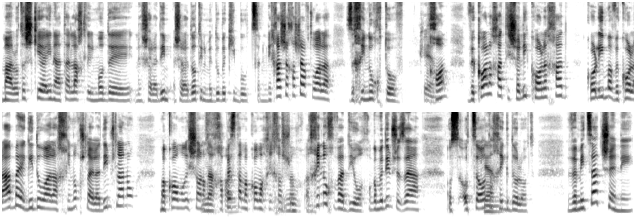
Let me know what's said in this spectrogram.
מה, לא תשקיע, הנה, את הלכת ללמוד, אה, שילדים, שילדות ילמדו בקיבוץ. אני מניחה שחשבת, וואלה, זה חינוך טוב, כן. נכון? וכל אחד, תשאלי כל אחד, כל אימא וכל אבא יגידו, וואלה, החינוך של הילדים שלנו, מקום ראשון, אנחנו נכון. נחפש את המקום הכי חשוב. נכון. החינוך והדיור, אנחנו גם יודעים שזה ההוצאות כן. הכי גדולות. ומצד שני,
